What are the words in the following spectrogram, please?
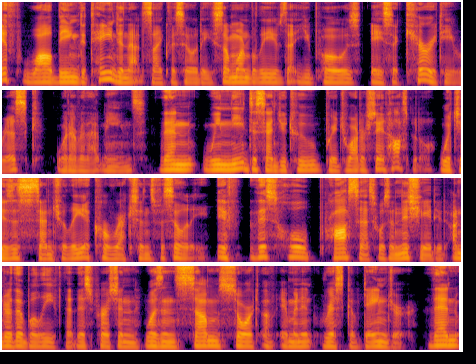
if, while being detained in that psych facility, someone believes that you pose a security risk, whatever that means, then we need to send you to Bridgewater State Hospital, which is essentially a corrections facility. If this whole process was initiated under the belief that this person was in some sort of imminent risk of danger, then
